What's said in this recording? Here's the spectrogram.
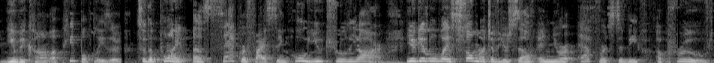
You mm-hmm. become a people pleaser to the point of sacrificing who you truly are. Mm-hmm. You give away so much of yourself in your efforts to be approved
